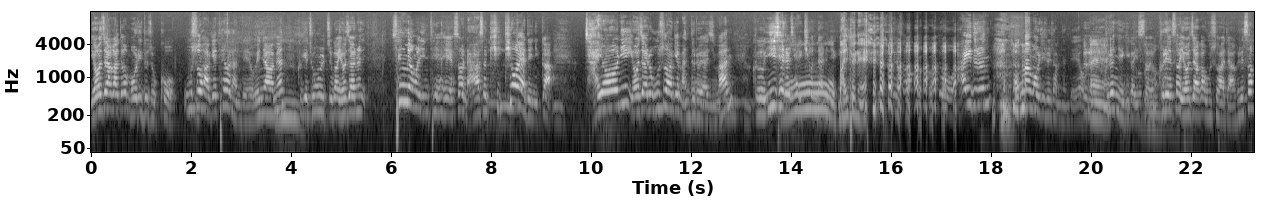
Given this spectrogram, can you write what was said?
여자가 더 머리도 좋고 우수하게 태어난대요. 왜냐하면 음. 그게 조물주가 여자는 생명을 잉태해서 낳아서 키, 키워야 되니까 자연이 여자를 우수하게 만들어야지만 그 이세를 잘 키운다는 오, 얘기. 말 되네. 그래서 또 아이들은 엄마 머리를 담는데요. 그래. 그런 얘기가 있어요. 그래서 여자가 우수하다. 그래서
